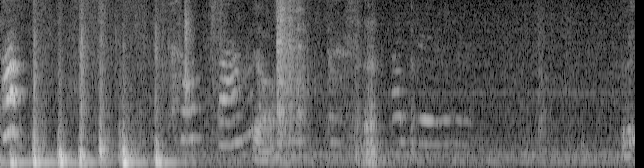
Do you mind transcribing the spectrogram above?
Pappa. Pappa. Ja. Ska vi,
